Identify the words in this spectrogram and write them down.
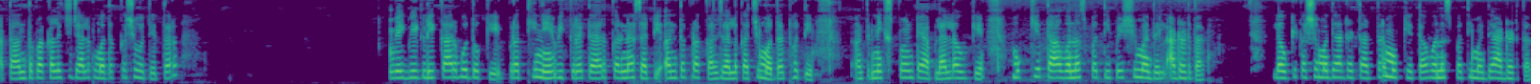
आता अंतप्रकालाची जालक मदत कशी होते? तर वेगवेगळी कार्बोदके प्रथिने विक्रे तयार करण्यासाठी अंतप्रकाल जालकाची मदत होते. आता नेक्स्ट पॉईंट आहे आपला लवके मुख्यतः वनस्पती पेशीमध्ये आढळतात. लौकी कशामध्ये आढळतात? तर मुख्यतः वनस्पतीमध्ये आढळतात.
